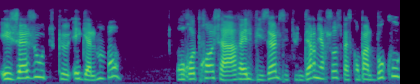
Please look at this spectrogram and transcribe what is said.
Et j'ajoute que également, on reproche à Harel Wiesel, c'est une dernière chose parce qu'on parle beaucoup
